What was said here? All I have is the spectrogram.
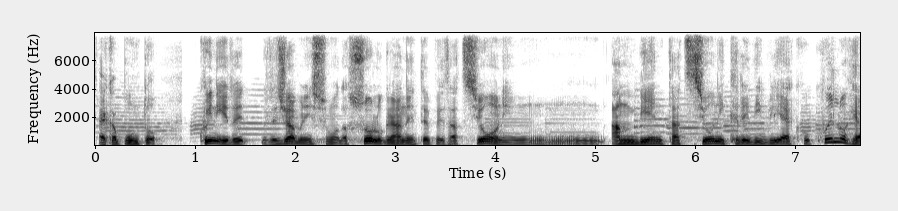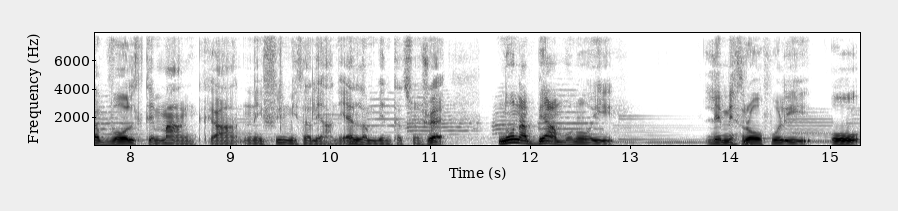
Ecco appunto, quindi re- reggeva benissimo da solo, grandi interpretazioni, um, ambientazioni credibili. Ecco, quello che a volte manca nei film italiani è l'ambientazione, cioè non abbiamo noi le metropoli o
